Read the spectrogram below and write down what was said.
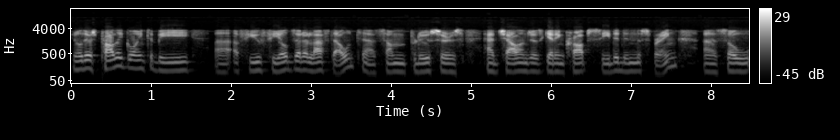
you know, there's probably going to be uh, a few fields that are left out. Uh, some producers had challenges getting crops seeded in the spring. Uh, so,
